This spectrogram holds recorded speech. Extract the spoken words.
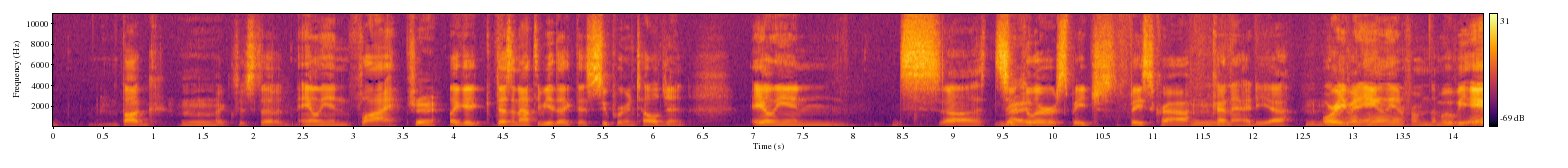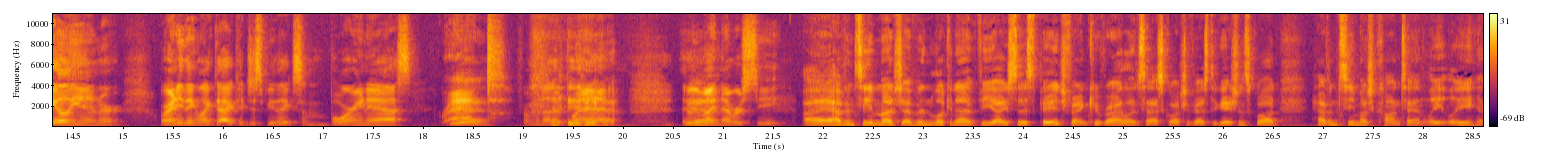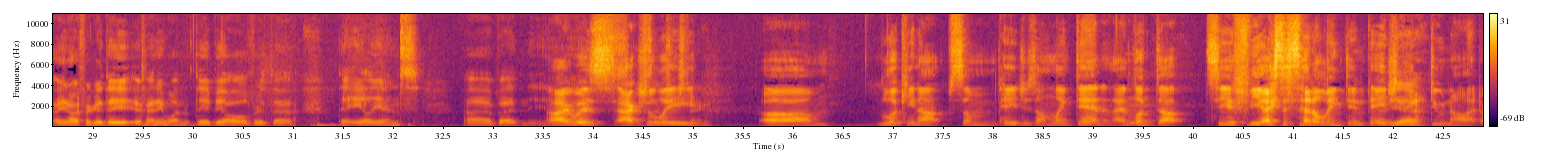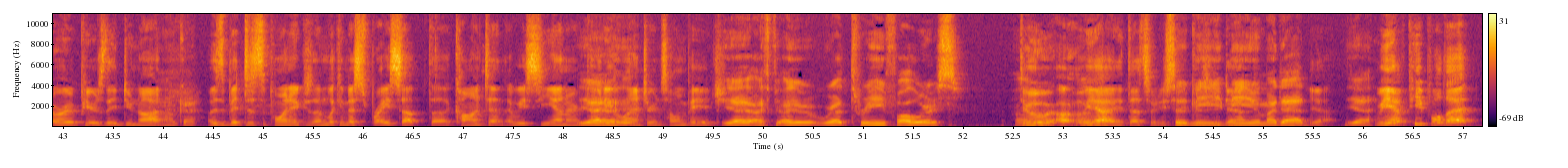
bug, Mm, like just an alien fly. sure. Like it doesn't have to be like this super intelligent alien uh, circular space spacecraft Mhm. kind of idea, Mhm. or even alien from the movie Alien, or or anything like that. It could just be like some boring ass rat Yeah. from another planet Yeah. that we Yeah. might never see. I haven't seen much. I've been looking at VISIS page, Vancouver Island Sasquatch Investigation Squad. Haven't seen much content lately. You know, I figured they, if anyone, they'd be all over the the aliens. Uh, but I was it's- it's actually- um, looking up some pages on LinkedIn, and I Mm. looked up see if the ISIS had a LinkedIn page. Yeah. They do not, or it appears they do not. okay. I was a bit disappointed because I'm looking to spice up the content that we see on our Yeah, Patio yeah. Lanterns homepage. Yeah, I, I, we're at three followers. Do Um, um, yeah, that's what you said. me, me, you, and my dad. Yeah, Yeah. we have people that.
